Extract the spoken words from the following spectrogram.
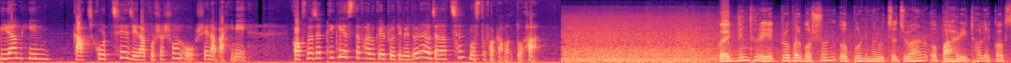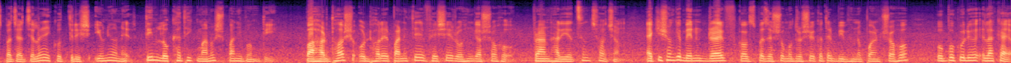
বিরামহীন কাজ করছে জেলা প্রশাসন ও সেনাবাহিনী। কক্সবাজার থেকে ইস্তেফারুকের প্রতিবেদন আরও জানাচ্ছেন মোস্তফা কামাল তোহা। কয়েকদিন ধরে প্রবল বর্ষণ ও পূর্ণিমার উচ্চ জোয়ার ও পাহাড়ি ঢলে কক্সবাজার জেলার একত্রিশ ইউনিয়নের তিন লক্ষাধিক মানুষ পানিবন্দী। পাহাড় ধস ও ঢলের পানিতে ভেসে রোহিঙ্গা সহ প্রাণ হারিয়েছেন ছজন একই সঙ্গে মেরিন ড্রাইভ, কক্সবাজার সমুদ্র সৈকতের বিভিন্ন পয়েন্ট সহ উপকূলীয় এলাকায়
